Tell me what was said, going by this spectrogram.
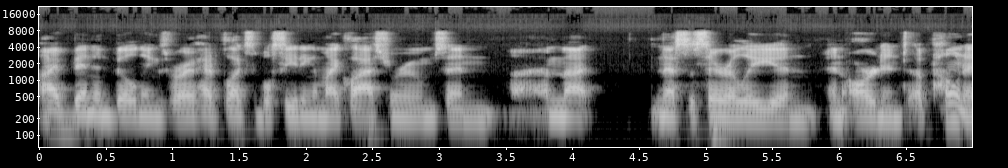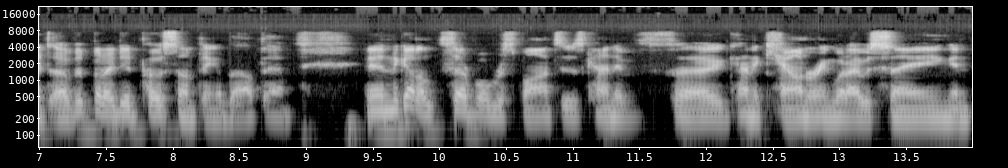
I've been in buildings where I've had flexible seating in my classrooms, and I'm not necessarily an, an ardent opponent of it, but I did post something about that, and I got a, several responses, kind of uh, kind of countering what I was saying, and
